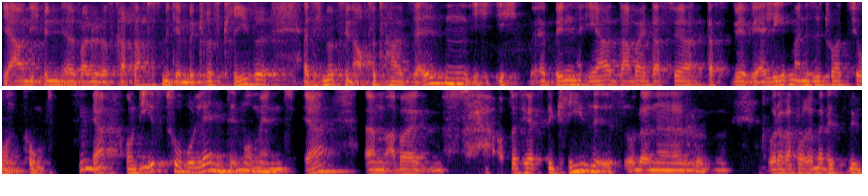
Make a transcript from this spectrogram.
Ja, und ich bin, äh, weil du das gerade sagtest mit dem Begriff Krise, also ich nutze ihn auch total selten. Ich, ich äh, bin eher dabei, dass wir, dass wir, wir erleben eine Situation. Punkt. Mhm. Ja, und die ist turbulent im Moment. Ja, ähm, aber ob das jetzt eine Krise ist oder eine oder was auch immer, das will,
